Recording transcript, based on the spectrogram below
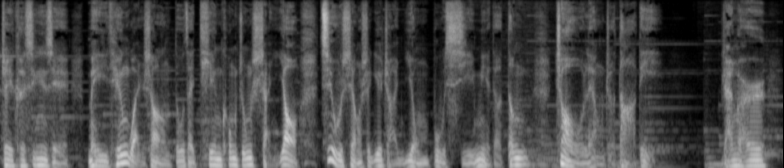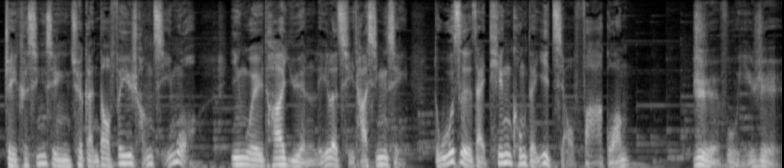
这颗星星每天晚上都在天空中闪耀，就像是一盏永不熄灭的灯，照亮着大地。然而，这颗星星却感到非常寂寞，因为它远离了其他星星，独自在天空的一角发光。日复一日，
